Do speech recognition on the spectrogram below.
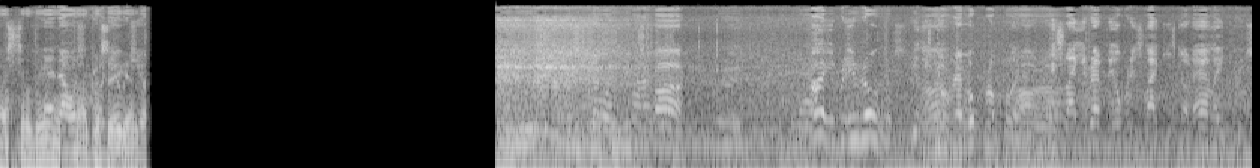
I'm still doing Yeah, it. that was I'll press it again. Oh, he, he runs. You just don't oh. rev up properly. It's like you're revving it up and it's like he's got an air leakage.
